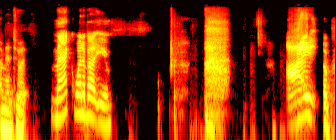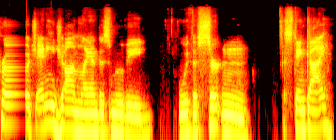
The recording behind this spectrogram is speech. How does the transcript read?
I'm into it. Mac. What about you? I approach any John Landis movie with a certain stink eye.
